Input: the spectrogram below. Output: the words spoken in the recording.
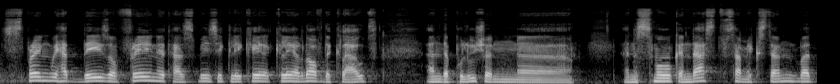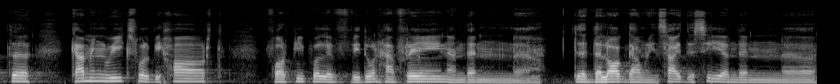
Spring we had days of rain. It has basically cleared off the clouds and the pollution. Uh, and smoke and dust to some extent, but the coming weeks will be hard for people if we don't have rain and then uh, the, the, lockdown inside the sea, and then uh,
